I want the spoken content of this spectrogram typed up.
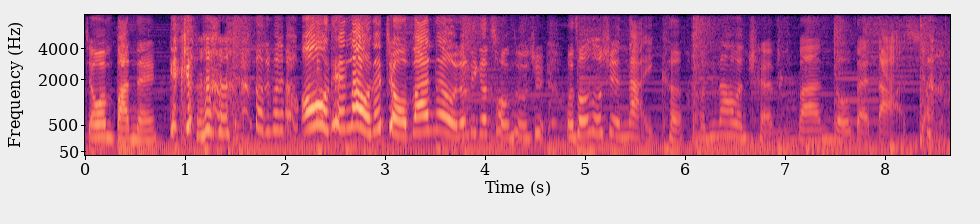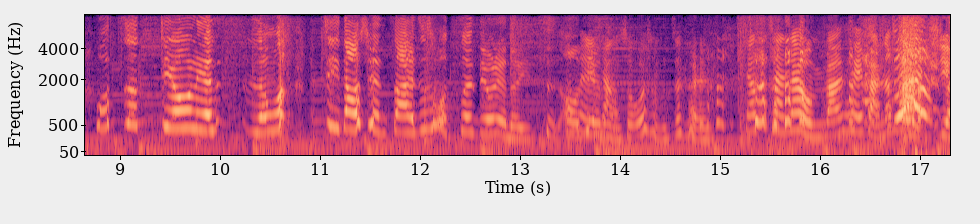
教官班呢，然后我就发现哦天哪，我在九班呢，我就立刻冲出去，我冲出去的那一刻，我听到他们全班都在大笑，我真丢脸死了，我记到现在，这是我最丢脸的一次，哦我也天哪！想说，为什么这个人要站在我们班黑板那么久，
